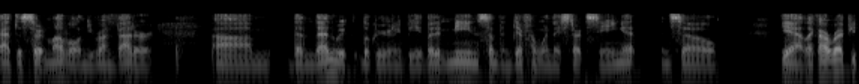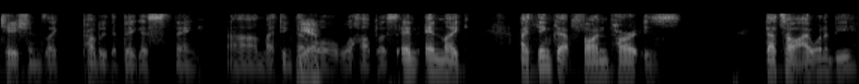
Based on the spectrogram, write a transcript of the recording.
at this certain level and you run better um, then then we look where you're going to be but it means something different when they start seeing it and so yeah, like our reputation's like probably the biggest thing. Um, I think that Yeah. will will help us. And and like I think that fun part is that's how I want to be.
